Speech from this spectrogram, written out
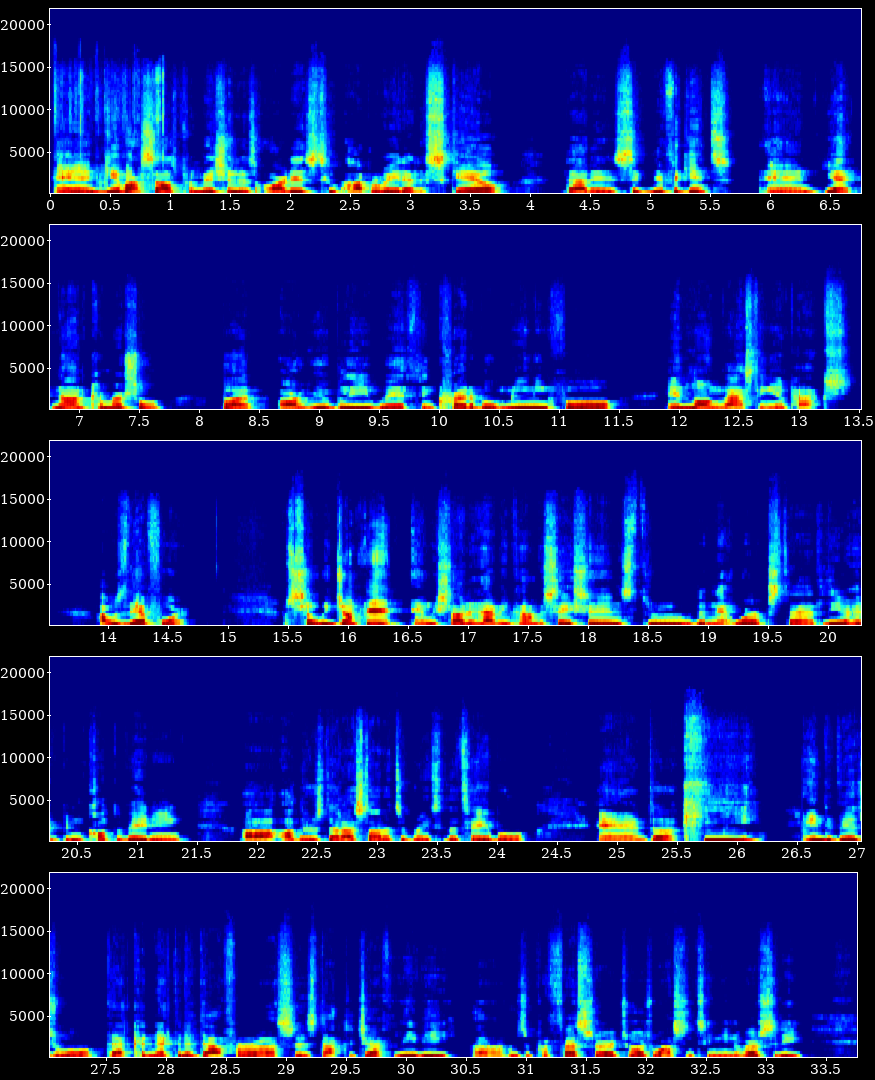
and give ourselves permission as artists to operate at a scale that is significant and yet non-commercial, but arguably with incredible, meaningful, and long-lasting impacts. I was there for it. So we jumped in and we started having conversations through the networks that Lear had been cultivating, uh, others that I started to bring to the table. And a key individual that connected a dot for us is Dr. Jeff Levi, uh, who's a professor at George Washington University.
